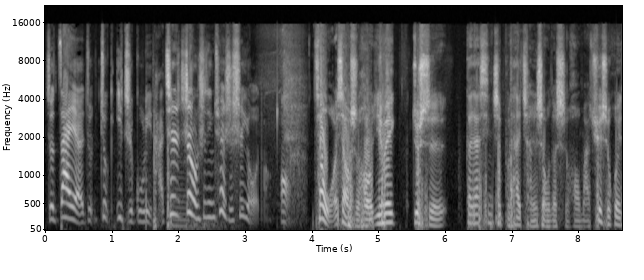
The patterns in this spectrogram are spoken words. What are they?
就再也就就一直孤立他。其实这种事情确实是有的。哦，像我小时候，因为就是大家心智不太成熟的时候嘛，确实会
